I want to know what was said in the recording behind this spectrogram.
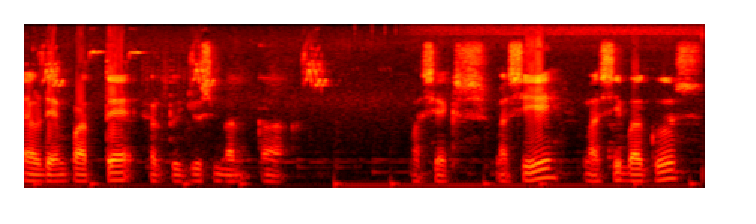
LD4T R79K masih masih masih bagus.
